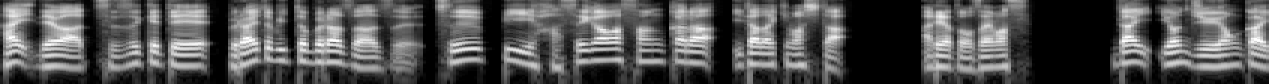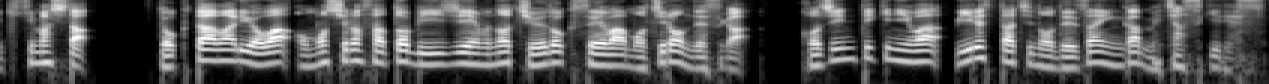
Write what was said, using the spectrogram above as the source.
はい。では続けて、ブライトビットブラザーズ 2P 長谷川さんからいただきました。ありがとうございます。第44回聞きました。ドクターマリオは面白さと BGM の中毒性はもちろんですが、個人的にはウィルスたちのデザインがめちゃ好きです。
